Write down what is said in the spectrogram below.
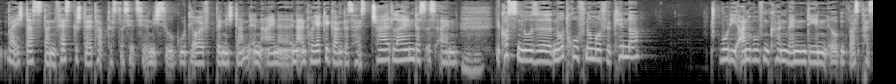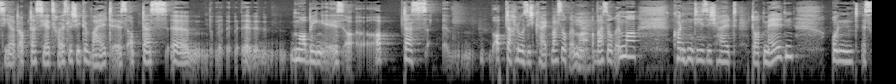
weil ich das dann festgestellt habe, dass das jetzt hier nicht so gut läuft, bin ich dann in eine in ein Projekt gegangen, das heißt Childline. Das ist ein mhm. eine kostenlose Notrufnummer für Kinder wo die anrufen können, wenn denen irgendwas passiert. Ob das jetzt häusliche Gewalt ist, ob das äh, äh, Mobbing ist, ob das äh, Obdachlosigkeit, was auch immer, was auch immer, konnten die sich halt dort melden. Und es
